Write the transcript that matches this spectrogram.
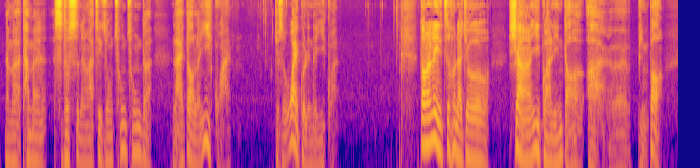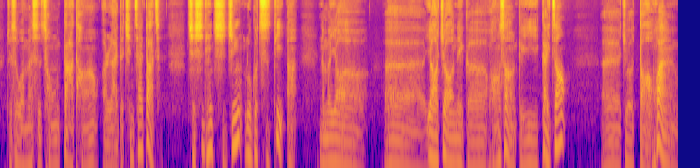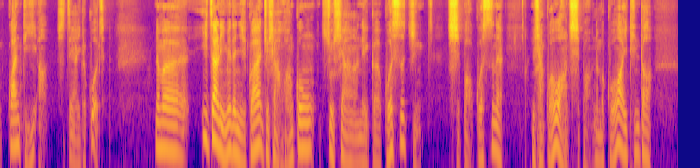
那么他们师徒四人啊，最终匆匆的来到了驿馆，就是外国人的驿馆。到了那里之后呢，就向驿馆领导啊呃禀报。就是我们是从大唐而来的钦差大臣，去西天取经，路过此地啊，那么要呃要叫那个皇上给予盖章，呃就倒换官邸啊，是这样一个过程。那么驿站里面的女官就向皇宫，就向那个国师警启报，国师呢又向国王启报。那么国王一听到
